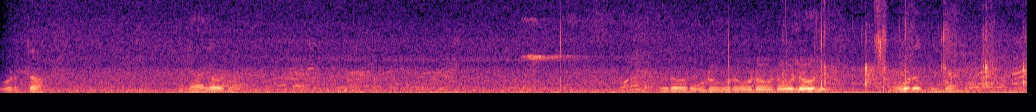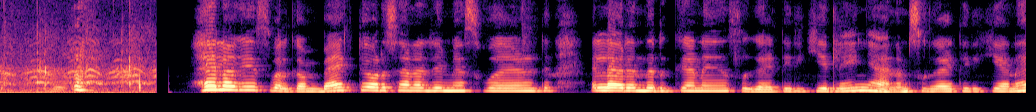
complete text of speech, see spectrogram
കൊടുത്തോ ഇല്ലാലോട് hello guys welcome back to our channel Ramya's world എല്ലാവരും എന്തെടുക്കുകയാണ് സുഖമായിട്ടിരിക്കുകയല്ലേ? ഞാനും സുഖമായിട്ടിരിക്കുകയാണ്.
